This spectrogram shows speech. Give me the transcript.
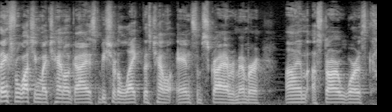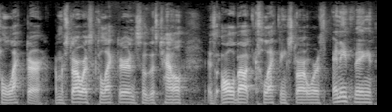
Thanks for watching my channel, guys. Be sure to like this channel and subscribe. Remember, I'm a Star Wars collector. I'm a Star Wars collector, and so this channel is all about collecting Star Wars. Anything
